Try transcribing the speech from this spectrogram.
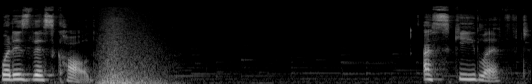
What is this called? A ski lift.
